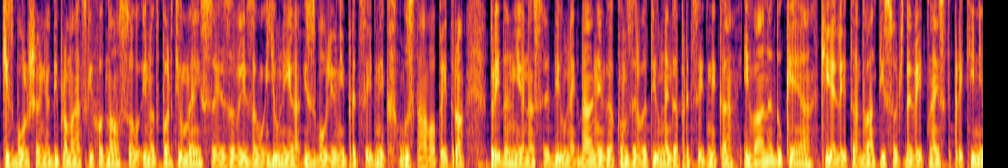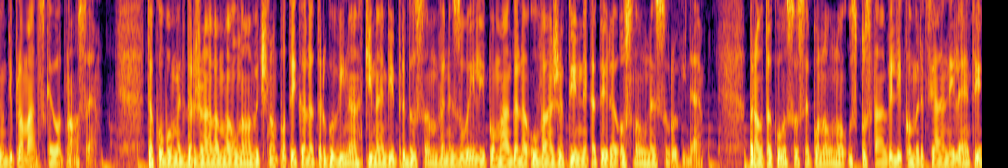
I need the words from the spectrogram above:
K izboljšanju diplomatskih odnosov in odprtju mej se je zavezal junija izvoljeni predsednik Gustavo Petro, preden je nasledil nekdanjega konzervativnega predsednika Ivana Dukeja, ki je leta 2019 prekinil diplomatske odnose. Tako bo med državama unovično potekala trgovina, ki naj bi predvsem Venezueli pomagala uvažati nekatere osnovne surovine. Prav tako so se ponovno vzpostavili komercialni leti,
